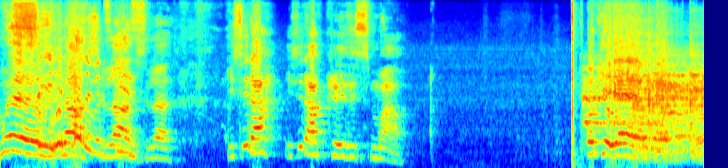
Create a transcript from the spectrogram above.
Well, See, he relax, does it with relax, ease. relax. You see that? You see that crazy smile? Okay, yeah, yeah.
